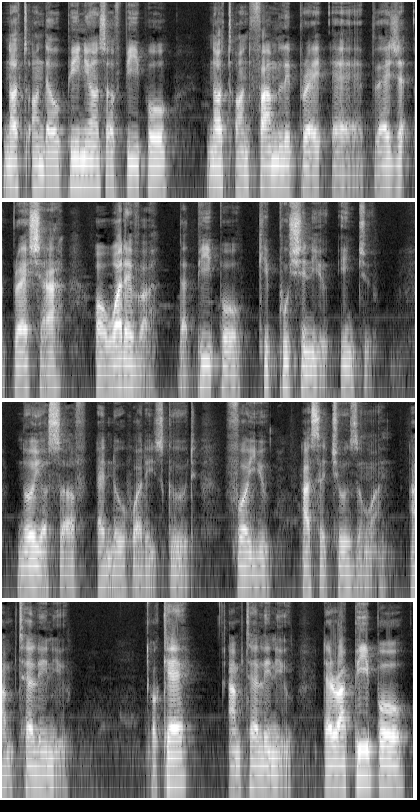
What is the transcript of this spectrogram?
not on the opinions of people, not on family pre- uh, pressure or whatever that people keep pushing you into. Know yourself and know what is good for you as a chosen one. I'm telling you. Okay? I'm telling you. There are people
